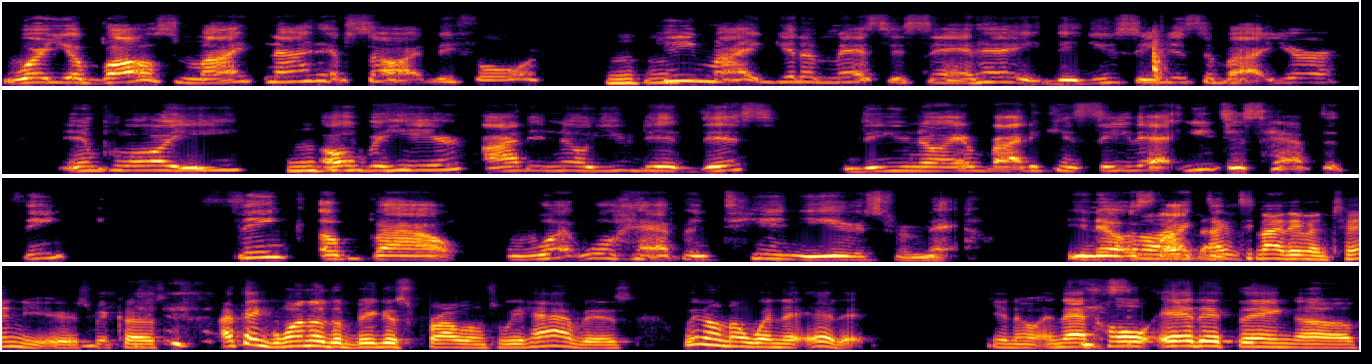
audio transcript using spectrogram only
where your boss might not have saw it before, mm-hmm. he might get a message saying, Hey, did you see this about your employee? mm-hmm. over here. I didn't know you did this. Do you know everybody can see that? You just have to think think about what will happen 10 years from now. You know, it's well, like it's not even 10 years because I think one of the biggest problems we have is we don't know when to edit. You know, and that whole edit thing of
